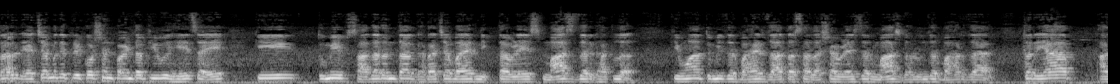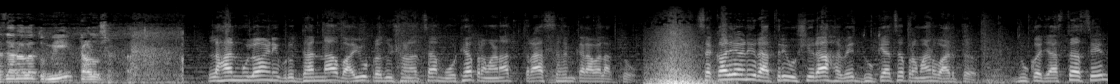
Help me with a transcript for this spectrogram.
तर याच्यामध्ये प्रिकॉशन पॉईंट ऑफ व्ह्यू हेच आहे की तुम्ही साधारणतः घराच्या बाहेर निघता वेळेस मास्क जर घातलं किंवा तुम्ही जर बाहेर जात असाल अशा वेळेस जर मास्क घालून जर बाहेर जाल तर या आजाराला तुम्ही टाळू शकता. लहान मुलं आणि वृद्धांना वायू प्रदूषणाचा मोठ्या प्रमाणात त्रास सहन करावा लागतो. सकाळी आणि रात्री उशिरा हवेत धुक्याचं प्रमाण वाढतं. धुकं जास्त असेल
